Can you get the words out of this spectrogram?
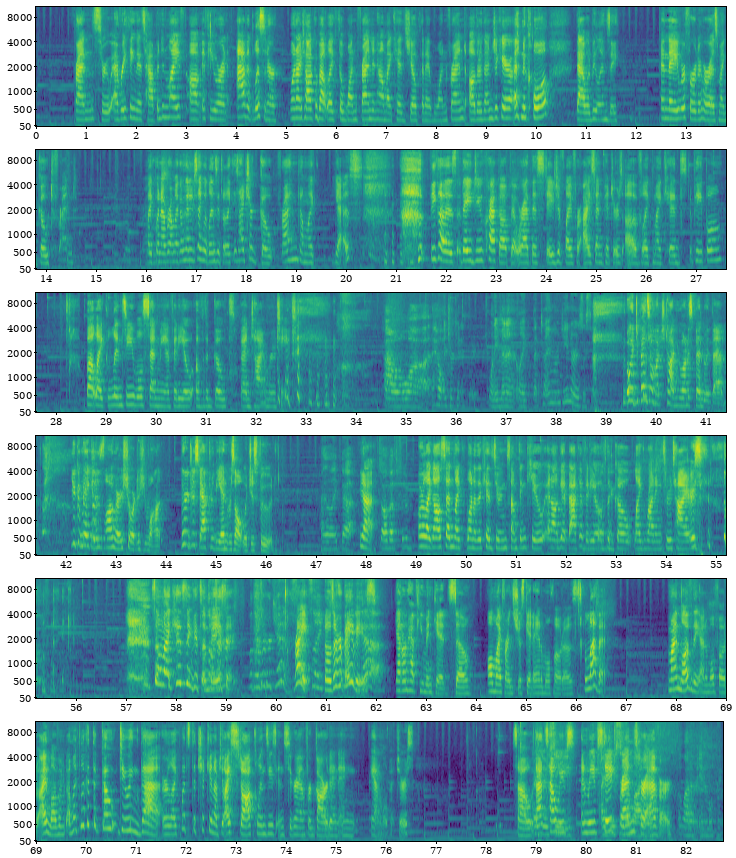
friends through everything that's happened in life. Um, if you are an avid listener, when I talk about like the one friend and how my kids joke that I have one friend other than Jakira and Nicole, that would be Lyndsey. And they refer to her as my goat friend. Like whenever I'm like, I'm gonna do something with Lyndsey, they're like, Is that your goat friend? I'm like, Yes. because they do crack up that we're at this stage of life where I send pictures of like my kids to people. But like Lyndsey will send me a video of the goat's bedtime routine. How uh, how intricate is their twenty minute like bedtime routine, or is this like? Oh, it depends how much time you want to spend with them. You can make it as long or as short as you want. They're just after the end result, which is food. I like that. yeah. It's all about the food. Or like I'll send like one of the kids doing something cute and I'll get back a video of the goat like running through tires. so my kids think it's Those are amazing. her, but those are her kids. Right. Like Those are her babies. yeah. Yeah, I don't have human kids, so all my friends just get animal photos. Love it. Mine love the animal photo. I love them. I'm like, look at the goat doing that. Or like, what's the chicken up to? I stalk Lyndsey's Instagram for garden and animal pictures. So that's how see- we've and we've stayed do see a friends of- forever. A lot of animal pictures.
